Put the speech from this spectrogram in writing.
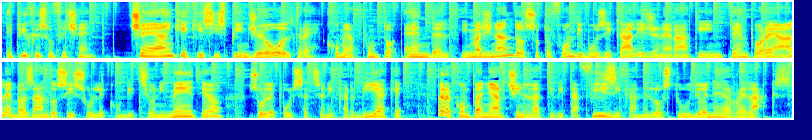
è più che sufficiente. C'è anche chi si spinge oltre, come appunto Handel, immaginando sottofondi musicali generati in tempo reale basandosi sulle condizioni meteo, sulle pulsazioni cardiache, per accompagnarci nell'attività fisica, nello studio e nel relax.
